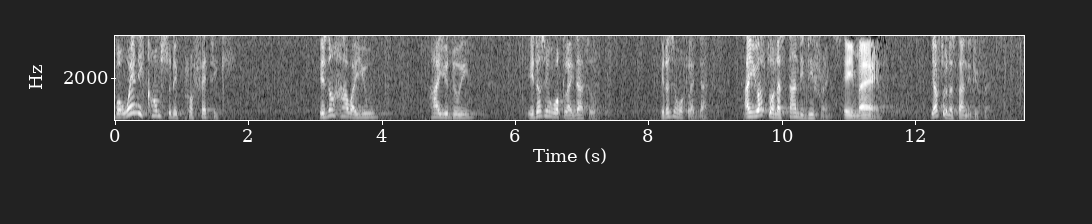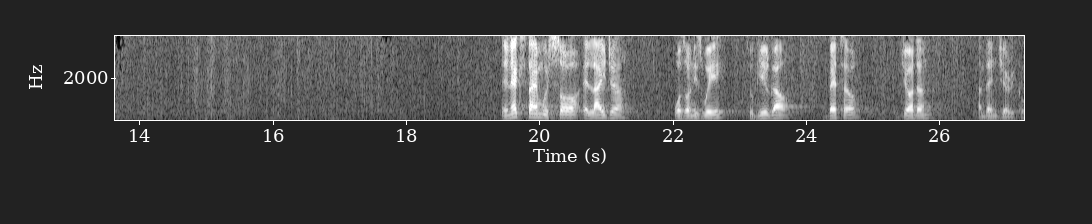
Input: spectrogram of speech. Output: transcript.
But when it comes to the prophetic, it's not how are you, how are you doing? It doesn't work like that, though. It doesn't work like that. And you have to understand the difference. Amen. You have to understand the difference. The next time we saw Elijah was on his way to Gilgal, Bethel, Jordan, and then Jericho.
